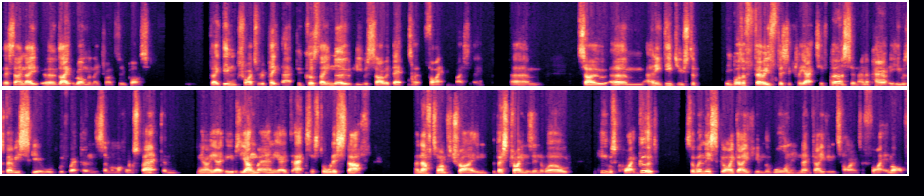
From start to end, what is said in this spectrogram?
they're saying they uh, later on when they tried to do plots, they didn't try to repeat that because they knew he was so adept at fighting, basically. Um, so, um, and he did used to. He was a very physically active person, and apparently he was very skilled with weapons and on horseback. And you know, he, he was a young man. He had access to all this stuff, enough time to train. The best trainers in the world. He was quite good. So when this guy gave him the warning, that gave him time to fight him off.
